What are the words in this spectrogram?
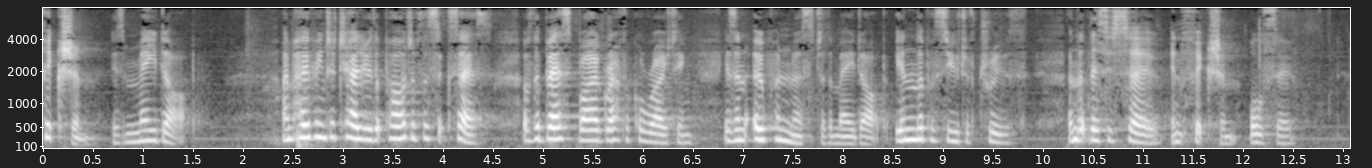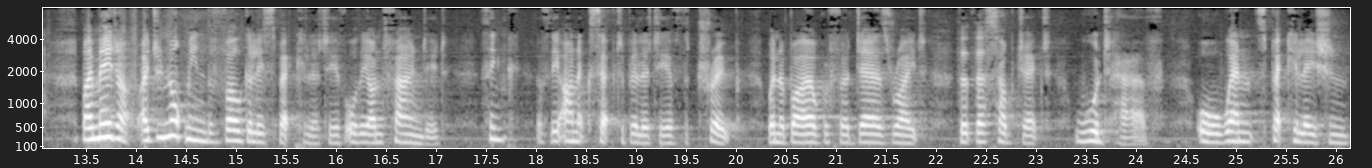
fiction is made up. I'm hoping to tell you that part of the success of the best biographical writing is an openness to the made up in the pursuit of truth, and that this is so in fiction also. By made up, I do not mean the vulgarly speculative or the unfounded. Think of the unacceptability of the trope when a biographer dares write that their subject would have, or when speculation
